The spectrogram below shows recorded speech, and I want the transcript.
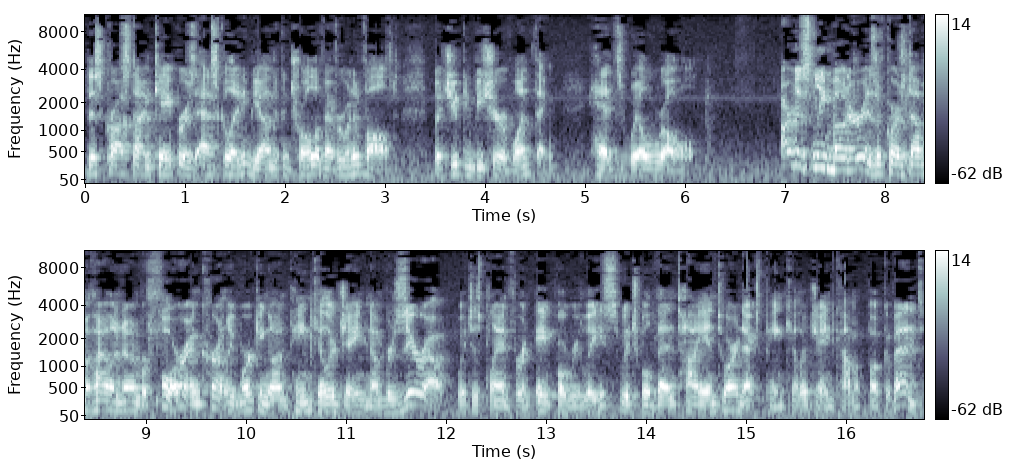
This cross-time caper is escalating beyond the control of everyone involved, but you can be sure of one thing heads will roll. Artist Lee Moder is, of course, done with Highlander number 4 and currently working on Painkiller Jane number 0, which is planned for an April release, which will then tie into our next Painkiller Jane comic book event.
